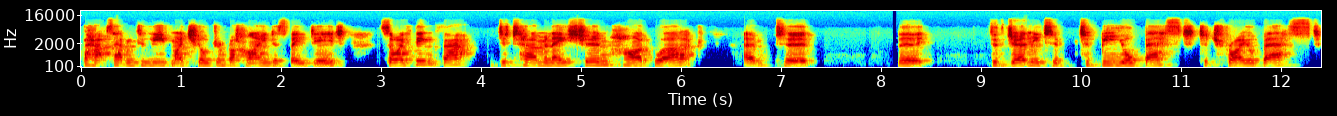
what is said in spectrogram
perhaps having to leave my children behind as they did. So I think that determination, hard work, um, to the to the journey to to be your best, to try your best,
